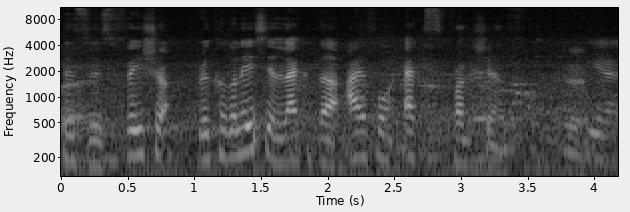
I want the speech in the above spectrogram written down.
This is facial recognition like the iPhone X functions. Yeah. Yeah.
